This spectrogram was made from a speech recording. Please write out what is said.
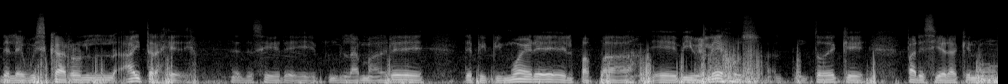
de Lewis Carroll hay tragedia. Es decir, eh, la madre de, Pipi muere, el papá eh, vive lejos, al punto de que pareciera que no,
